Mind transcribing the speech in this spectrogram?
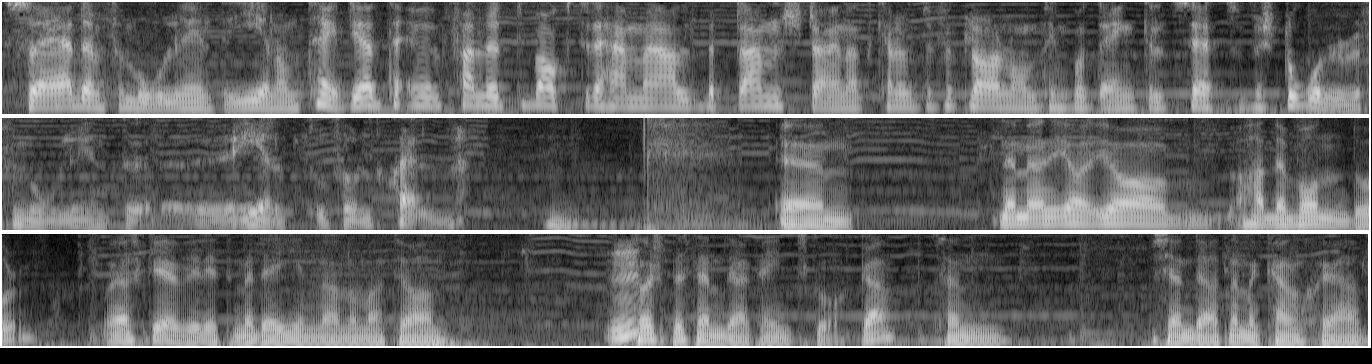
så är den förmodligen inte genomtänkt. Jag faller tillbaka till det här med Albert Einstein, att kan du inte förklara någonting på ett enkelt sätt så förstår du det förmodligen inte eh, helt och fullt själv. Mm. Um, nej men jag, jag hade våndor och jag skrev lite med dig innan om att jag mm. Först bestämde jag att jag inte skulle åka. Sen kände jag att nej men kanske jag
